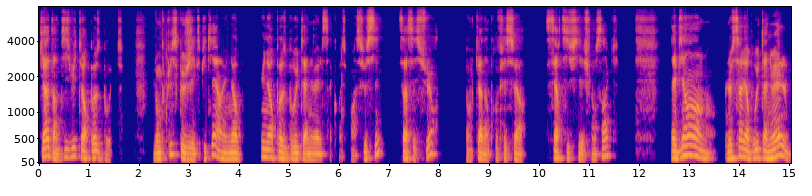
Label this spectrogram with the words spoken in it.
Cas d'un 18 heures post brut. Donc, puisque j'ai expliqué, hein, une, heure, une heure poste brute annuelle, ça correspond à ceci. Ça, c'est sûr. Dans le cas d'un professeur certifié échelon 5. Eh bien, le salaire brut annuel,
